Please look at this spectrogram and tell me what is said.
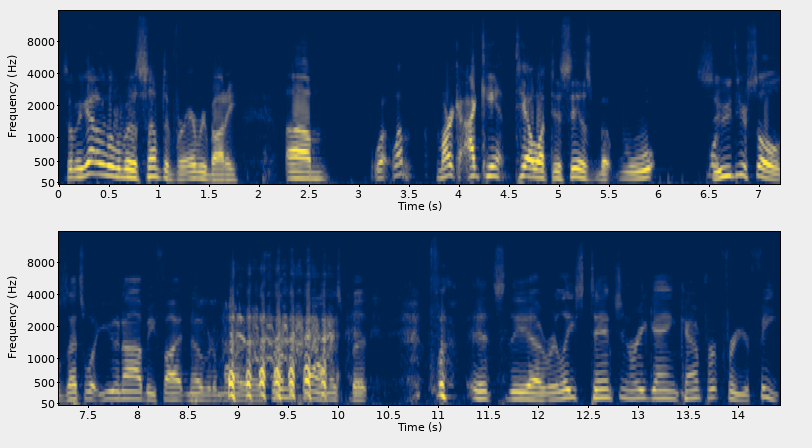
So we got a little bit of something for everybody. Um, what, what, Mark, I can't tell what this is, but w- Soothe your souls. That's what you and I'll be fighting over tomorrow from the Kiwanis. But it's the uh, release tension, regain comfort for your feet.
